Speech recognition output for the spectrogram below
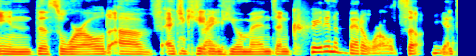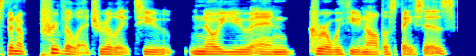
in this world of educating right. humans and creating a better world. So yes. it's been a privilege really to know you and grow with you in all the spaces.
